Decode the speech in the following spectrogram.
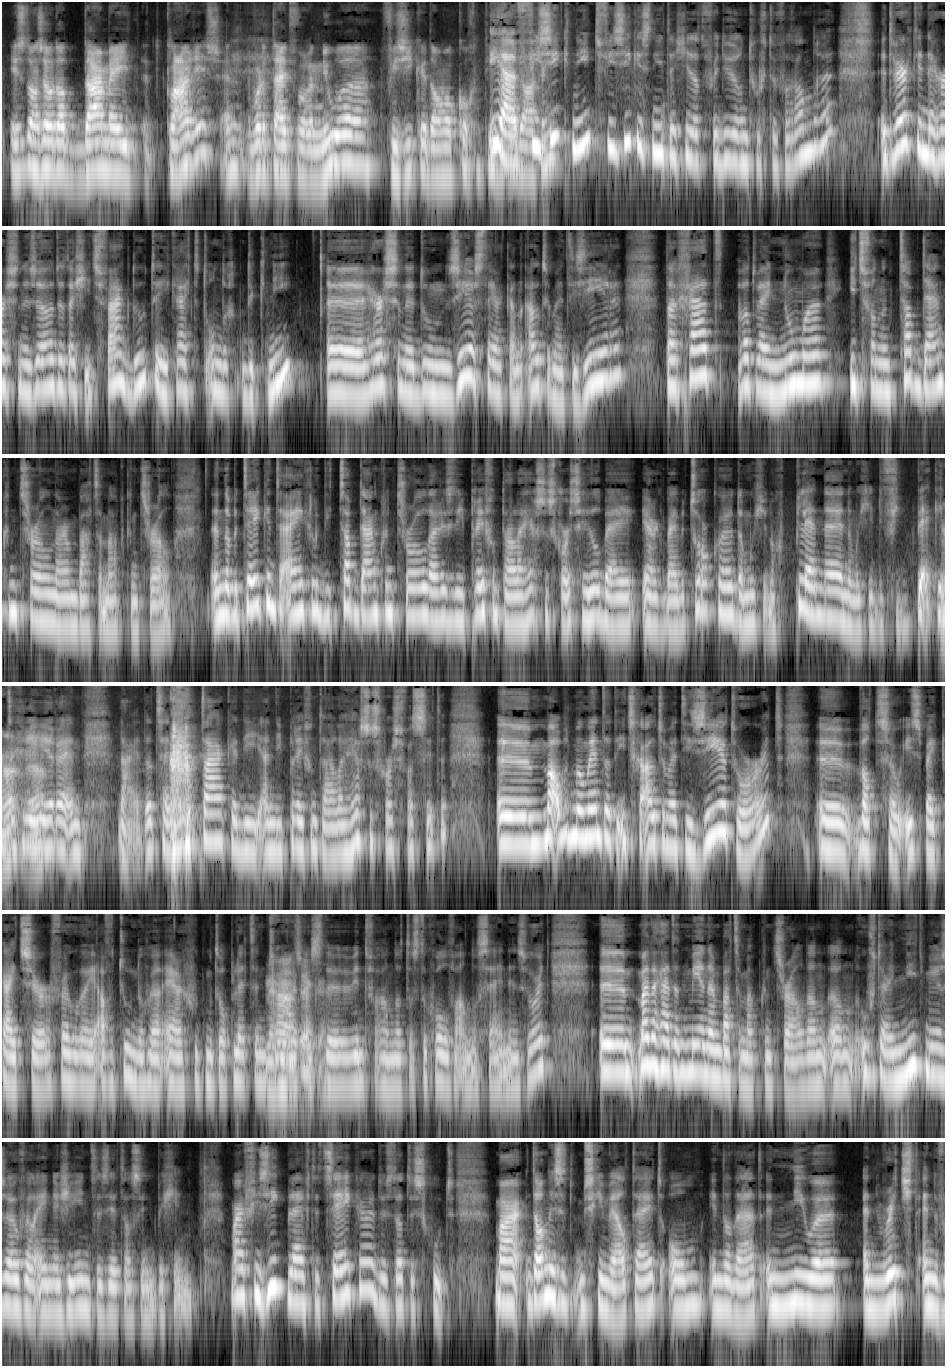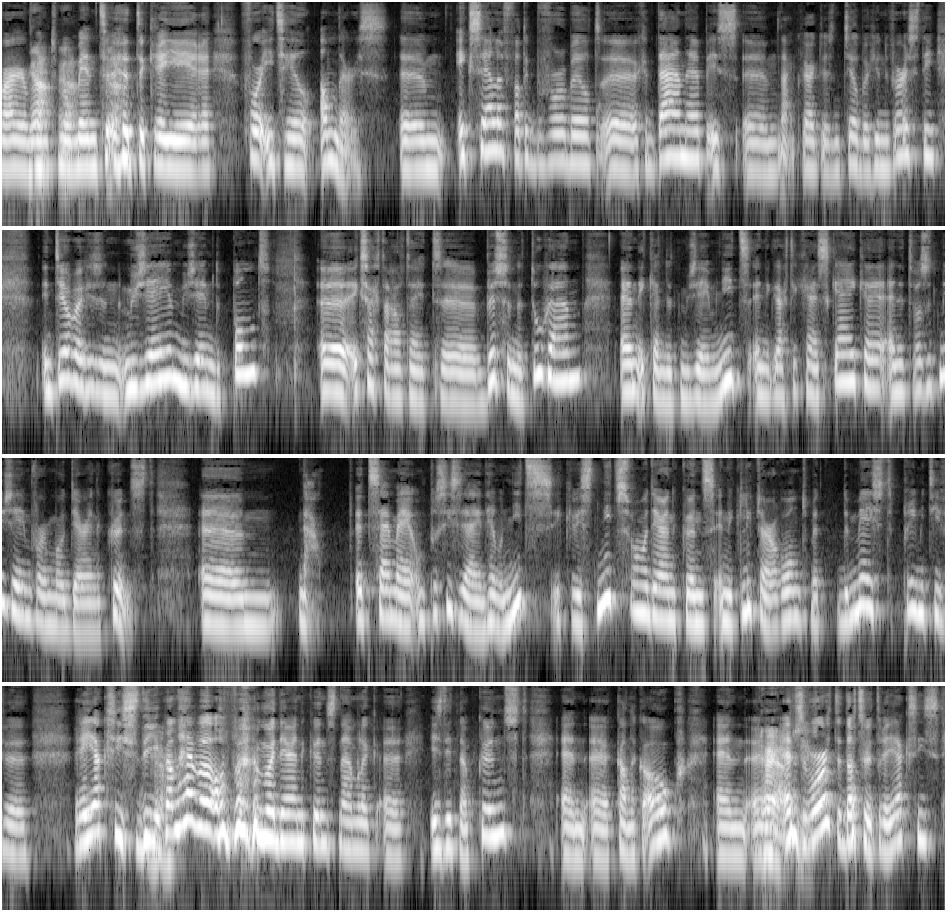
Is het dan zo dat daarmee het klaar is? En wordt het tijd voor een nieuwe fysieke dan wel cognitieve Ja, uitdaging? fysiek niet. Fysiek is niet dat je dat voortdurend hoeft te veranderen. Het werkt in de hersenen zo dat als je iets vaak doet en je krijgt het onder de knie. Eh, hersenen doen zeer sterk aan automatiseren. Dan gaat wat wij noemen iets van een top-down control naar een bottom-up control. En dat betekent eigenlijk die top-down control, daar is die prefrontale hersenschors heel bij, erg bij betrokken. Dan moet je nog plannen en dan moet je die feedback Ja, integreren. En nou ja, dat zijn de taken die aan die prefrontale hersenschors vastzitten. Ehm, maar op het moment dat iets geautomatiseerd wordt, eh, wat zo is bij kitesurfen, hoewel je af en toe nog wel erg goed moet opletten natuurlijk als de wind verandert, als de golven anders zijn enzovoort. Ehm, maar dan gaat het meer naar bottom-up control. Dan, dan hoeft daar niet meer zoveel energie in te zitten als in het begin. Maar fysiek blijft het zeker, dus dat is goed. Maar dan is het misschien wel tijd om inderdaad een nieuwe enriched environment Ja, moment ja. te creëren voor iets heel anders. Ehm ik zelf, wat ik bijvoorbeeld eh, gedaan heb, is, ehm, nou, ik werk dus in Tilburg University. In Tilburg is een museum, Museum de Pont. Eh, ik zag daar altijd eh, bussen naartoe gaan en ik kende het museum niet. En ik dacht, ik ga eens kijken. En het was het Museum voor Moderne Kunst. Ehm, nou, het zei mij om precies te zijn helemaal niets. Ik wist niets van moderne kunst en ik liep daar rond met de meest primitieve reacties die je Ja. kan hebben op eh, moderne kunst. Namelijk, eh, is dit nou kunst? En eh, kan ik ook? En, Ja, ja, enzovoort, dat soort reacties.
